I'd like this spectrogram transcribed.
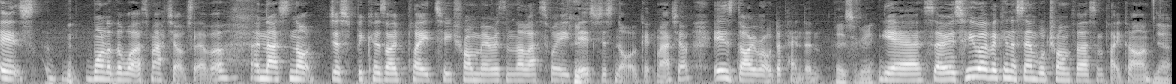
It's one of the worst matchups ever, and that's not just because I played two Tron mirrors in the last week. It's just not a good matchup. It is die roll dependent. Basically, Yeah, so it's whoever can assemble Tron first and play Karn. yeah.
